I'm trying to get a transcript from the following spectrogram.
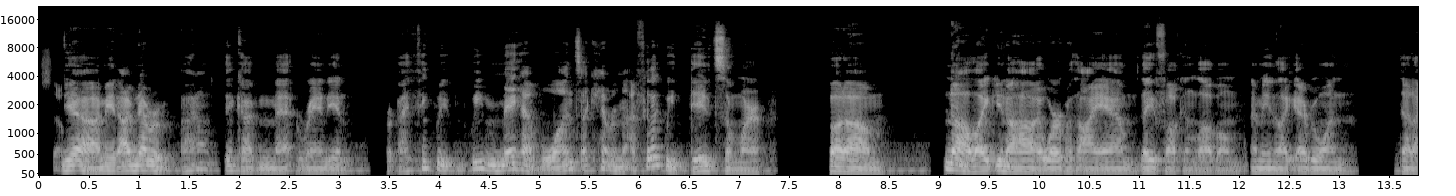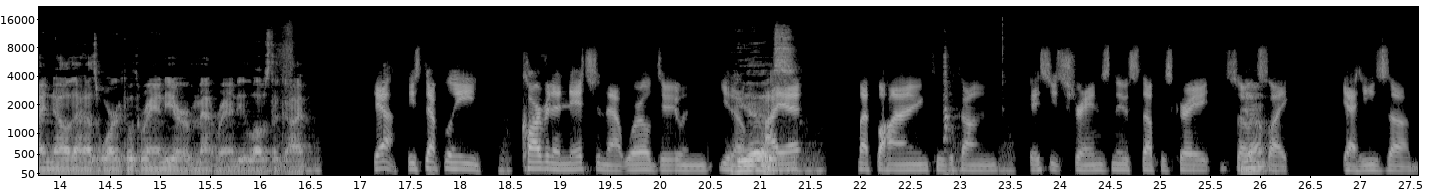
So Yeah, I mean, I've never. I don't think I've met Randy, and I think we we may have once. I can't remember. I feel like we did somewhere, but um, no, like you know how I work with I am. They fucking love him. I mean, like everyone that I know that has worked with Randy or met Randy loves the guy. yeah, he's definitely carving a niche in that world, doing you know, I Am, Left Behind, Kublai Casey Strain's new stuff is great. So Yeah. it's like, yeah, he's um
